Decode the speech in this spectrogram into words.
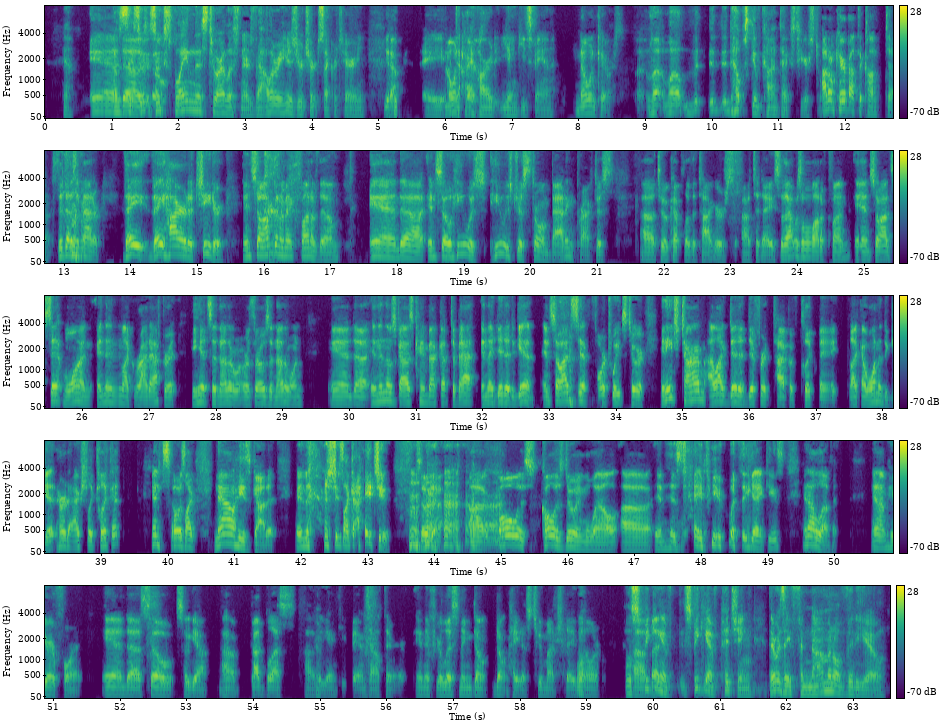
And I was gonna say, uh, so, so explain this to our listeners. Valerie is your church secretary, yeah, a No one cares. diehard Yankees fan. no one cares. Uh, Well, it, it helps give context to your story. I don't care about the context. It doesn't matter. They they hired a cheater, and so I'm going to make fun of them. And uh, and so he was he was just throwing batting practice uh, to a couple of the Tigers uh, today. So that was a lot of fun. And so I'd sent one, and then like right after it, he hits another or throws another one. And uh, and then those guys came back up to bat, and they did it again. And so I'd sent four tweets to her, and each time I like did a different type of clickbait. Like I wanted to get her to actually click it, and so I was like, now he's got it. And she's like, I hate you. So yeah, uh, Cole is Cole is doing well uh, in his debut with the Yankees, and I love it, and I'm here for it. And uh, so so yeah, uh, God bless uh, the Yankee fans out there. And if you're listening, don't don't hate us too much, Dave Well, Miller. Well, Uh, speaking of speaking of pitching, there was a phenomenal video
